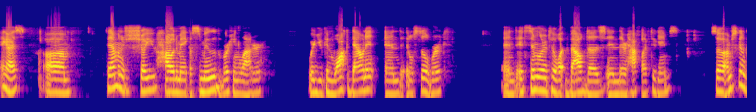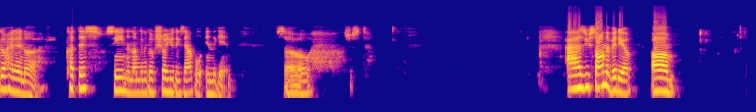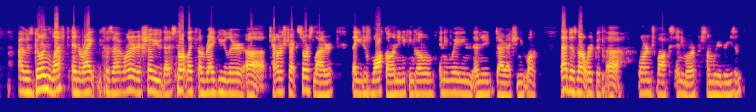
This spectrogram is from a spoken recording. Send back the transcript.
Hey guys, um, today I'm going to show you how to make a smooth working ladder where you can walk down it and it'll still work and it's similar to what Valve does in their Half-Life 2 games. So I'm just going to go ahead and uh, cut this scene and I'm going to go show you the example in the game. So, just as you saw in the video, um, I was going left and right because I wanted to show you that it's not like a regular uh, Counter-Strike source ladder that you just walk on and you can go any way in any direction you want. That does not work with uh, Orange Box anymore for some weird reason.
